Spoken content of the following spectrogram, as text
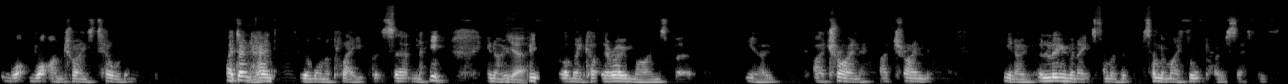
what what I'm trying to tell them. I don't Yeah. hand it to them on a plate, but certainly, you know, Yeah. people make up their own minds. But you know, I try and I try and you know illuminate some of the some of my thought processes.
